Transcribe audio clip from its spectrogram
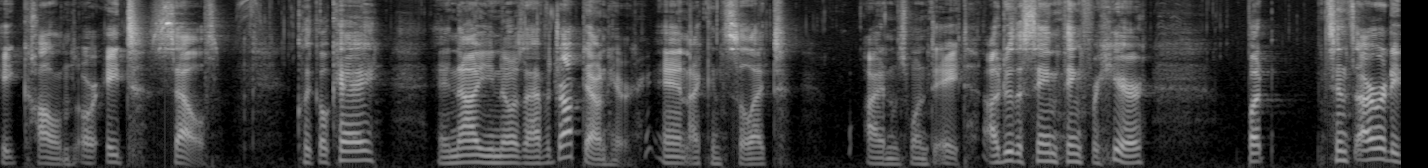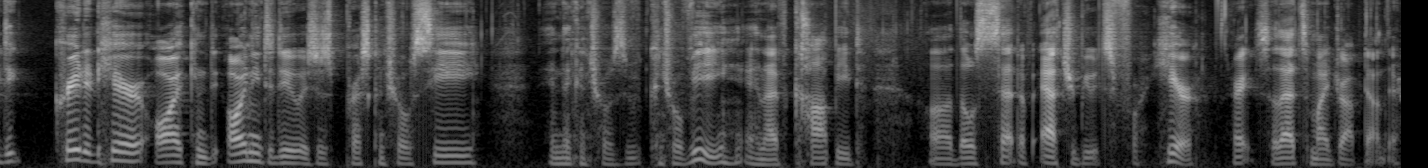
eight columns or eight cells. Click OK, and now you notice I have a drop down here, and I can select items 1 to 8. I'll do the same thing for here, but since I already created here, all I can all I need to do is just press Control C and then Control Control V, and I've copied uh, those set of attributes for here. Right, so that's my drop down there.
